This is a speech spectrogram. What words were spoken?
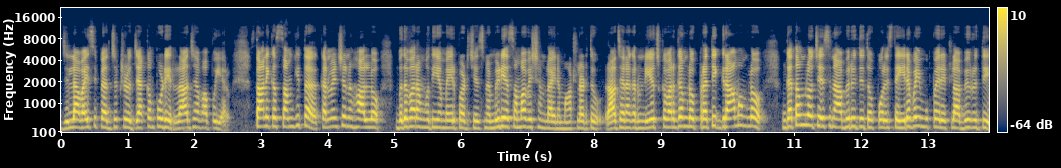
జిల్లా వైసీపీ అధ్యక్షుడు జక్కంపూడి రాజా వాపోయారు స్థానిక సంహిత కన్వెన్షన్ హాల్లో బుధవారం ఉదయం ఏర్పాటు చేసిన మీడియా సమావేశంలో ఆయన మాట్లాడుతూ రాజానగరం నియోజకవర్గంలో ప్రతి గ్రామంలో గతంలో చేసిన అభివృద్ధితో పోలిస్తే ఇరవై ముప్పై రెట్ల అభివృద్ధి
